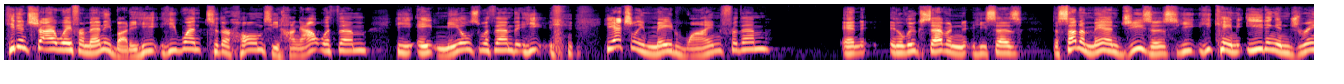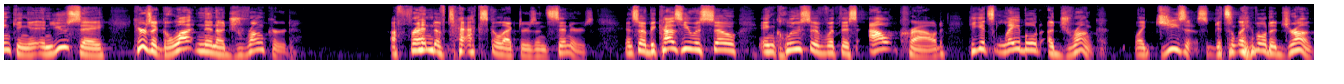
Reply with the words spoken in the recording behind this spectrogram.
He didn't shy away from anybody. He, he went to their homes, he hung out with them, he ate meals with them. He, he actually made wine for them and in Luke 7, he says, The Son of Man, Jesus, he, he came eating and drinking. And you say, Here's a glutton and a drunkard, a friend of tax collectors and sinners. And so, because he was so inclusive with this out crowd, he gets labeled a drunk, like Jesus gets labeled a drunk.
